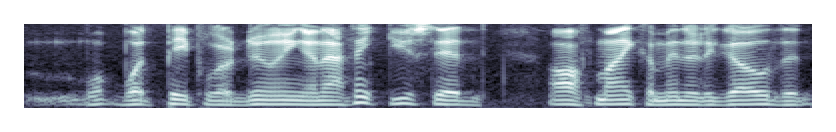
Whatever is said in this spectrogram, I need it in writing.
what, what people are doing, and I think you said off mic a minute ago that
